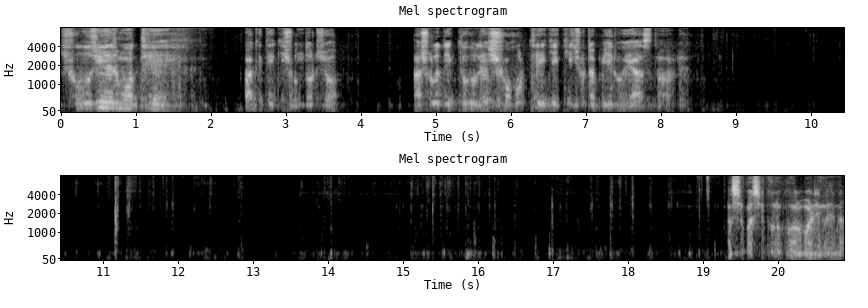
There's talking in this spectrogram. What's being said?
সবুজের মধ্যে প্রাকৃতিক সৌন্দর্য? আসলে দেখতে হলে শহর থেকে কিছুটা বের হয়ে আসতে হবে। আশেপাশে কোনো ঘর বাড়ি নেই না?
